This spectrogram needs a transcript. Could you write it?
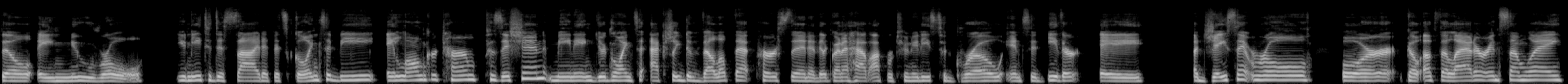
fill a new role? You need to decide if it's going to be a longer term position, meaning you're going to actually develop that person and they're going to have opportunities to grow into either a adjacent role or go up the ladder in some way.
